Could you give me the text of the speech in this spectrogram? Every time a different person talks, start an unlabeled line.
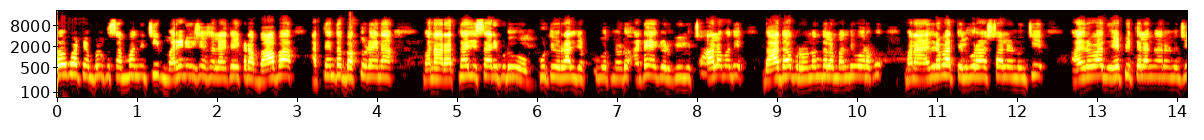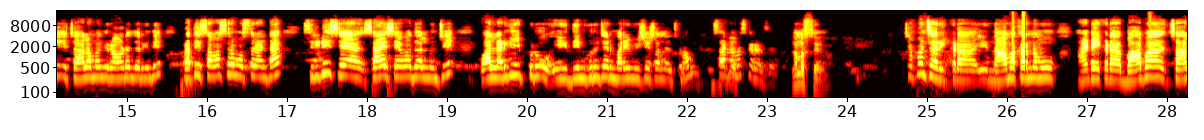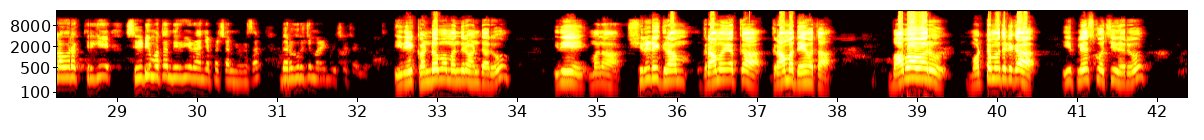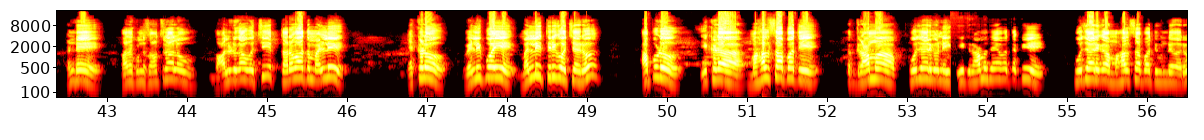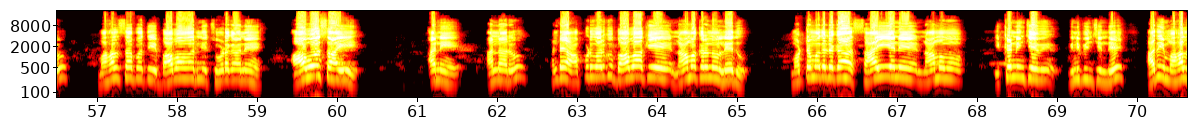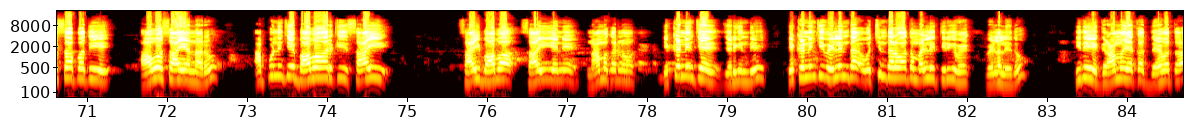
ఖండోబా టెంపుల్కు సంబంధించి మరిన్ని విశేషాలు అయితే ఇక్కడ బాబా అత్యంత భక్తుడైన మన రత్నాజీ సార్ ఇప్పుడు పూర్తి వివరాలు చెప్పుకోబోతున్నాడు అంటే ఇక్కడ వీళ్ళు చాలా మంది దాదాపు రెండు వందల మంది వరకు మన హైదరాబాద్ తెలుగు రాష్ట్రాల నుంచి హైదరాబాద్ ఏపీ తెలంగాణ నుంచి చాలా మంది రావడం జరిగింది. ప్రతి సంవత్సరం వస్తారంట షిరిడి సే- సాయి సేవాదాల నుంచి. వాళ్ళని అడిగి ఇప్పుడు ఈ దీని గురించి మరిన్ని విశేషాలు తెలుసుకున్నాం సార్ నమస్కారం సార్.
నమస్తే.
చెప్పండి సార్ ఇక్కడ ఈ నామకరణము అంటే ఇక్కడ బాబా చాలా వరకు తిరిగి షిరిడి మొత్తం తిరిగి అని చెప్పేసి అన్నారు కదా సార్. దాని గురించి మరిన్ని విశేషాలు
ఇది కండోమ మందిరం అంటారు. ఇది మన షిరిడి గ్రామ గ్రామం యొక్క గ్రామ దేవత. బాబా వారు మొట్టమొదటిగా ఈ ప్లేస్కి వచ్చారు అంటే పదకొండు సంవత్సరాలు బాలుడుగా వచ్చి తర్వాత మళ్ళీ ఎక్కడో వెళ్ళిపోయి మళ్ళీ తిరిగి వచ్చారు. అప్పుడు ఇక్కడ మహల్సాపతి గ్రామ పూజారిగా ఈ గ్రామ దేవతకి పూజారిగా మహల్సాపతి ఉండేవారు. మహల్సాపతి బాబావారిని చూడగానే ఆవో సాయి అని అన్నారు. అంటే అప్పటి వరకు బాబాకి నామకరణం లేదు. మొట్టమొదటిగా సాయి అనే నామము ఇక్కడి నుంచే వి- వినిపించింది. అది మహల్సాపతి ఆవో సాయి అన్నారు. అప్పటి నుంచే బాబావారికి సాయి సాయి బాబా సాయి అనే నామకరణం ఇక్కడి నుంచే జరిగింది. ఇక్కడి నుంచి వెళ్ళిన వచ్చిన తర్వాత మళ్ళీ తిరిగి వెళ్ళలేదు. ఇది గ్రామం యొక్క దేవత.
